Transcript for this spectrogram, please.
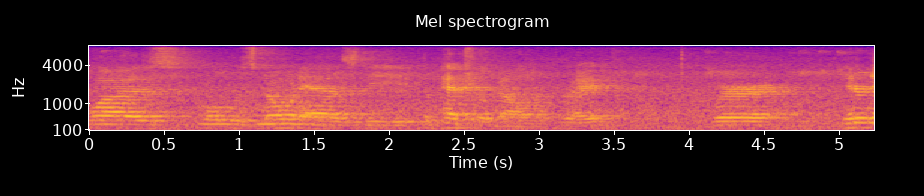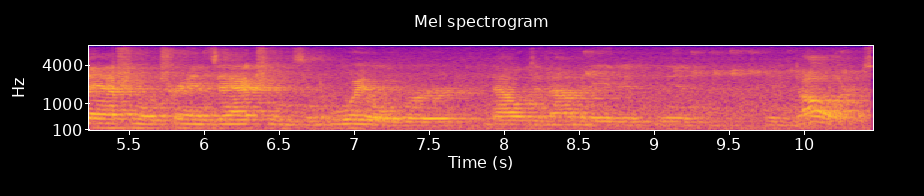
was what was known as the, the petrodollar, right? Where international transactions in oil were now denominated in, in dollars.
